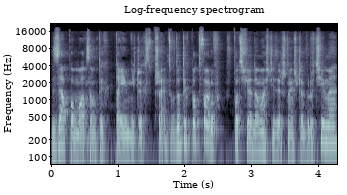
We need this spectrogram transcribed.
za pomocą tych tajemniczych sprzętów. Do tych potworów w podświadomości zresztą jeszcze wrócimy.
